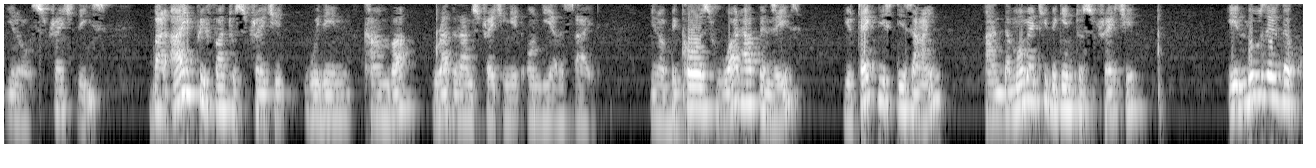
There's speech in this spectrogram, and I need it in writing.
you know stretch these but i prefer to stretch it within canva rather than stretching it on the other side. You know because what happens is you take this design and the moment you begin to stretch it it loses the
